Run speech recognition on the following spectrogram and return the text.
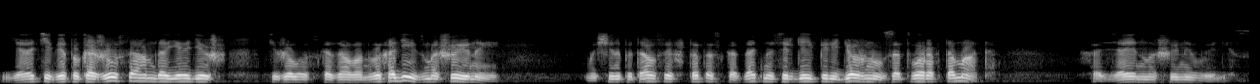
«Я тебе покажу, сам доедешь», — тяжело сказал он. «Выходи из машины». Мужчина пытался что-то сказать, но Сергей передернул затвор автомата. Хозяин машины вылез.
